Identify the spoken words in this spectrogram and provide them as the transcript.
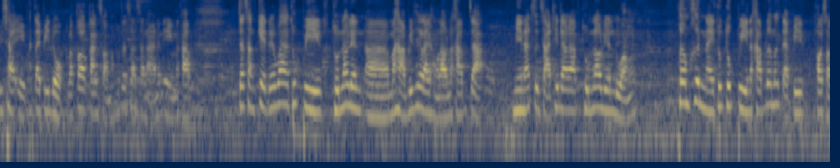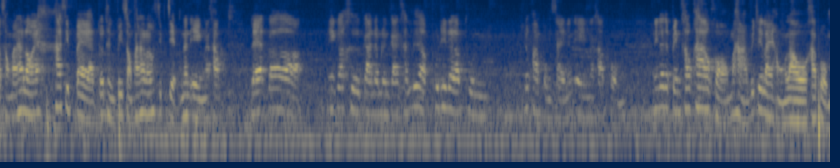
วิชาเอกพระไตรปิฎกแล้วก็การสอนพระพุทธศาสนานั่นเองนะครับ จะสังเกตได้ว่าทุกปีทุนเล่าเรียนมหาวิทยาลัยของเรานะครับ จะมีนักศึกษาที่ได้รับทุนเล่าเรียนหลวงเพิ่มขึ้นในทุกๆ ปีนะครับเริ่มตั้งแต่ปีพศ 2558 จนถึงปี 2567 นั่นเองนะครับ และก็ นี่ก็คือการดำเนินการคัดเลือกผู้ที่ได้รับทุนด้วยความโปร่งใสนั่นเองนะครับ ผม นี่ก็จะเป็นคร่าวๆของมหาวิทยาลัยของเราครับผม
